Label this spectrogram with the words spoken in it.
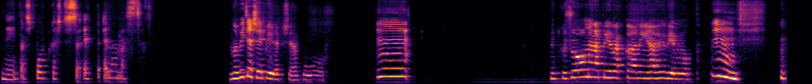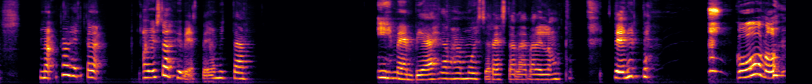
niin tässä podcastissa että elämässä. No mitä se epilepsia kuuluu? Mm. Nyt kun on omenapiirakkaa, niin ihan hyvin, mutta... Mm. No tällä hetkellä oikeastaan hyvin, että ei ole mitään ihmeempiä. Ehkä vähän muistereista välillä, mutta se nyt kuuluu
